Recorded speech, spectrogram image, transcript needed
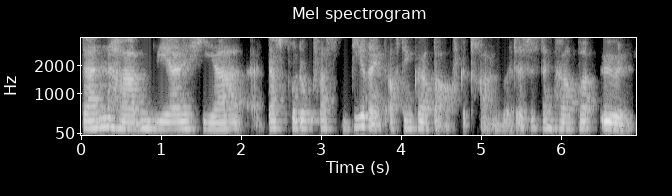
dann haben wir hier das Produkt, was direkt auf den Körper aufgetragen wird. Es ist ein Körperöl,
